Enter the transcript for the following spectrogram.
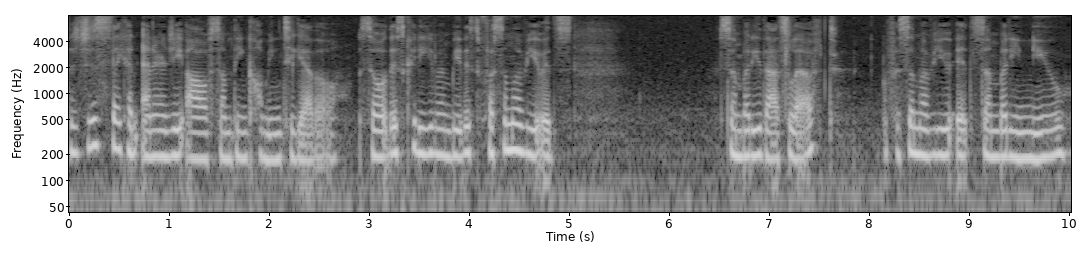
There's just like an energy of something coming together. So this could even be this for some of you. It's somebody that's left. For some of you, it's somebody new.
